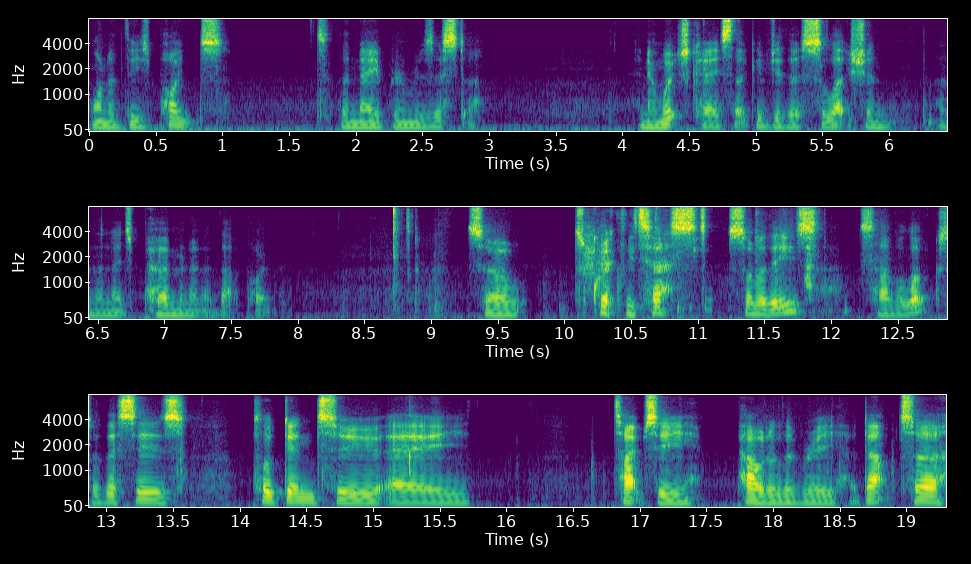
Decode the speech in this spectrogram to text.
one of these points to the neighbouring resistor and in which case that gives you the selection and then it's permanent at that point. So to quickly test some of these let's have a look. So this is plugged into a Type-C power delivery adapter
